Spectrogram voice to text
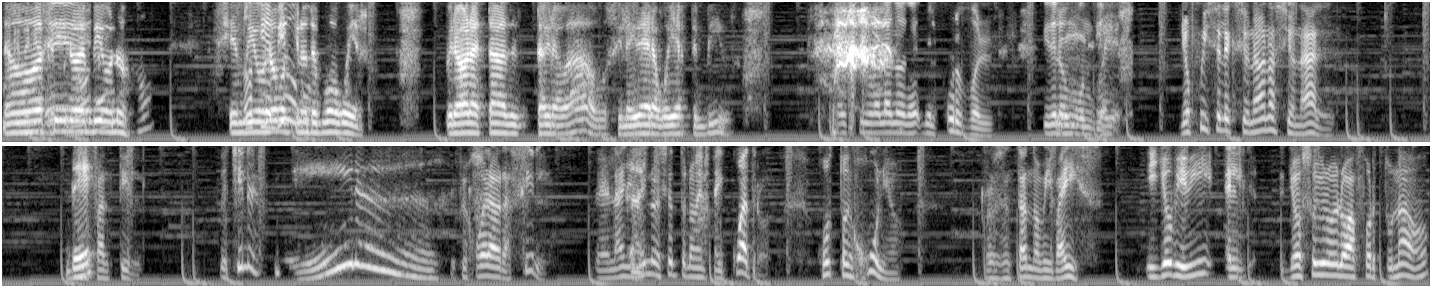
No, ¿Que sí, no en vivo no. ¿no? Sí, en No, vivo sí, en no, vivo, porque no te puedo huear. Pero ahora está, está grabado, si la idea era huearte en vivo. Estuve hablando de- del fútbol y de los Sí, mundiales. Oye, yo fui seleccionado nacional De. infantil de Chile Mira. y fui a jugar a Brasil en el año Ay. 1994, justo en junio, representando a mi país. Y yo viví el. Yo soy uno de los afortunados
